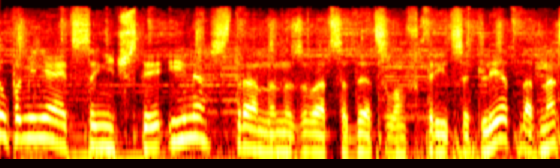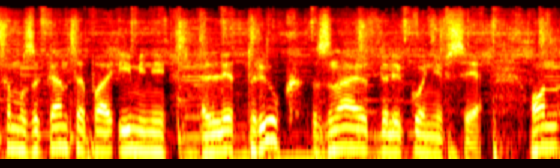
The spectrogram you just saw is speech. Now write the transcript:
Кирилл поменяет сценическое имя, странно называться Децлом в 30 лет, однако музыканта по имени Летрюк знают далеко не все. Он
